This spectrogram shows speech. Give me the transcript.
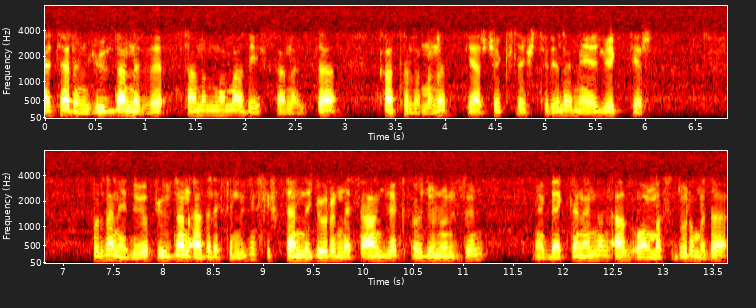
Ethereum cüzdanınızı tanımlamadıysanız da katılımınız gerçekleştirilemeyecektir. Burada ne diyor? Cüzdan adresinizin sistemde görülmesi ancak ödülünüzün e, beklenenden az olması durumu da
